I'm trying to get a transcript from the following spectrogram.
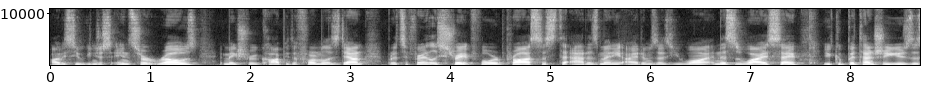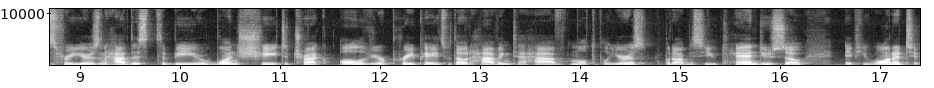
Obviously, we can just insert rows and make sure we copy the formulas down, but it's a fairly straightforward process to add as many items as you want. And this is why I say you could potentially use this for years and have this to be your one sheet to track all of your prepaids without having to have multiple years. But obviously, you can do so if you wanted to.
